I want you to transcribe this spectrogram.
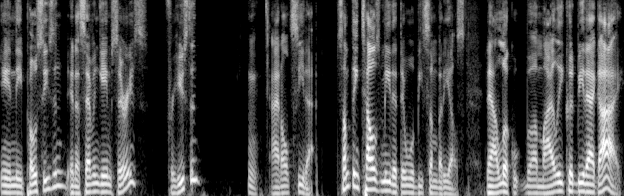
in the postseason in a seven game series for Houston? Hmm, I don't see that. Something tells me that there will be somebody else. Now, look, uh, Miley could be that guy,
